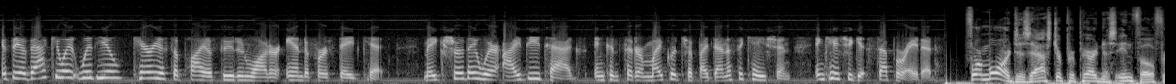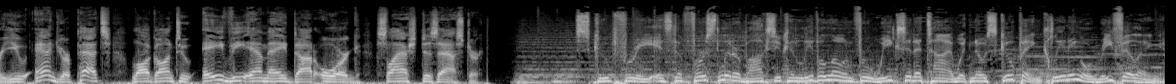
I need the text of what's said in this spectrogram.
If they evacuate with you, carry a supply of food and water and a first aid kit. Make sure they wear ID tags and consider microchip identification in case you get separated. For more disaster preparedness info for you and your pets, log on to avma.org/disaster. Scoop Free is the first litter box you can leave alone for weeks at a time with no scooping, cleaning, or refilling.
